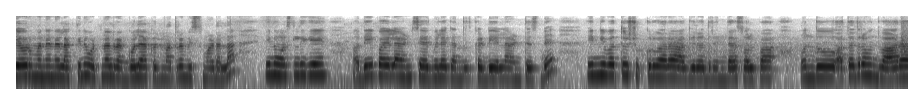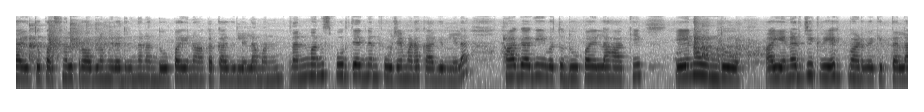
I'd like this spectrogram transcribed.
ದೇವ್ರ ಮನೆಯಲ್ಲಿ ಹಾಕ್ತೀನಿ. ಒಟ್ಟಿನಲ್ಲಿ ರಂಗೋಲಿ ಹಾಕೋದು ಮಾತ್ರ ಮಿಸ್ ಮಾಡಲ್ಲ. ಇನ್ನು ಹೊಸ್ಲಿಗೆ ದೀಪ ಎಲ್ಲ ಅಂಟಿಸಿ ಆದಮೇಲೆ ಗಂಧದ ಕಡ್ಡಿ ಎಲ್ಲ ಅಂಟಿಸಿದೆ. ಇನ್ನಿವತ್ತು ಶುಕ್ರವಾರ ಆಗಿರೋದ್ರಿಂದ ಸ್ವಲ್ಪ ಒಂದು, ಹತ್ತತ್ರ ಒಂದು ವಾರ ಆಯಿತು ಪರ್ಸ್ನಲ್ ಪ್ರಾಬ್ಲಮ್ ಇರೋದ್ರಿಂದ ನಾನು ಧೂಪ ಏನೂ ಹಾಕೋಕ್ಕಾಗಿರಲಿಲ್ಲ. ಮನ್ ನನ್ನ ಮನಸ್ಫೂರ್ತಿಯಾಗಿ ನಾನು ಪೂಜೆ ಮಾಡೋಕ್ಕಾಗಿರಲಿಲ್ಲ. ಹಾಗಾಗಿ ಇವತ್ತು ಧೂಪ ಎಲ್ಲ ಹಾಕಿ ಏನೋ ಒಂದು, ಆ ಎನರ್ಜಿ ಕ್ರಿಯೇಟ್ ಮಾಡಬೇಕಿತ್ತಲ್ಲ.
